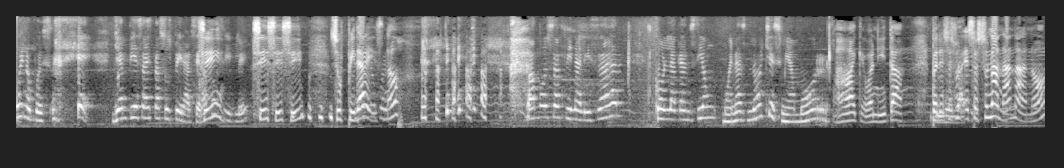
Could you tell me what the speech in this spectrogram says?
Bueno, pues ya empieza esta a suspirar, ¿será sí, posible? sí, sí, sí. Suspiráis, Bueno, ¿no? Vamos a finalizar con la canción Buenas noches, mi amor. Ay, qué bonita. Pero eso es, eso es una nana, ¿no?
